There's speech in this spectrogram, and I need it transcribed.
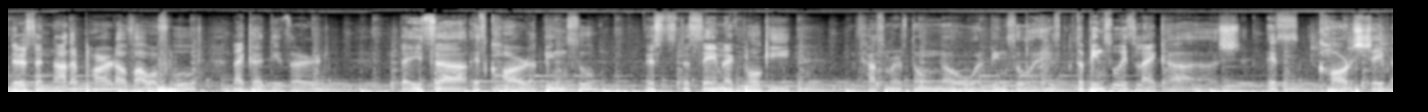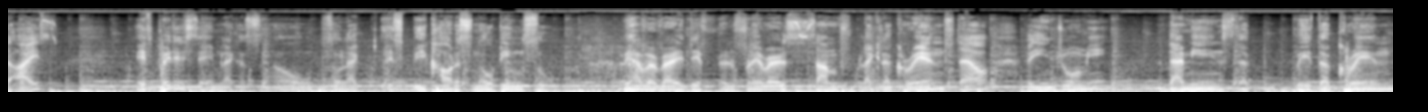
There's another part of our food, like a dessert. that It's uh, it's called a bingsu. It's the same like poke. Customers don't know what bingsu is. The bingsu is like uh, sh- it's called shaved ice. It's pretty same like a snow. So like it's we call it snow bingsu. We have a very different flavors. Some like the Korean style, the injumi. That means the with the Korean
